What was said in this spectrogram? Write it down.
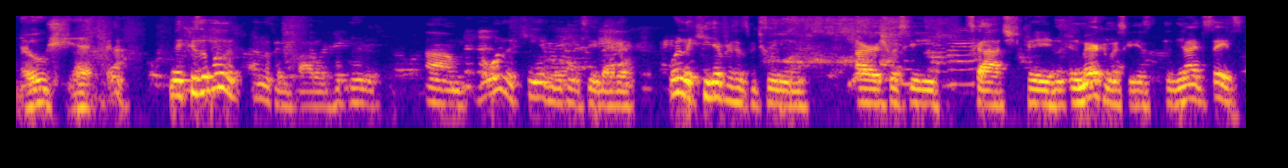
No shit. Yeah. Because the one, I don't know if it's bottled, um, but one of the key differences, you can see back there, one of the key differences between Irish whiskey, Scotch, Canadian, and American whiskey is in the United States,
